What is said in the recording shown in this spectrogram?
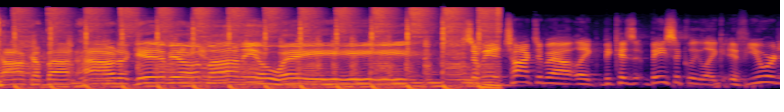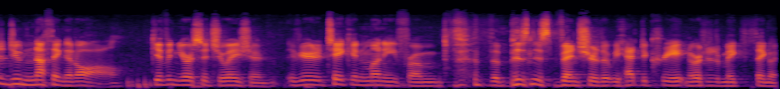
Talk about how to give your money away. So we had talked about like because basically like if you were to do nothing at all, given your situation, if you're taking money from the business venture that we had to create in order to make the thing,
